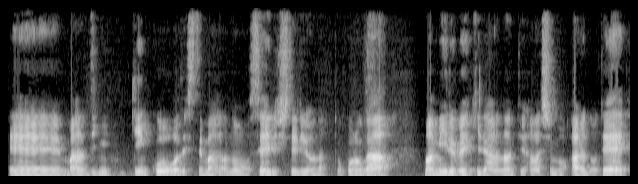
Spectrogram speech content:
えー、まあ、銀行をですね、まあ、あの、整理しているようなところが、まあ、見るべきだなんていう話もあるので、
